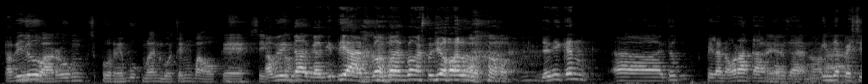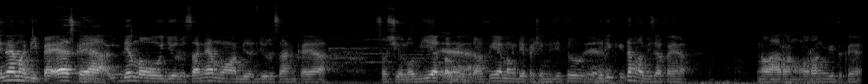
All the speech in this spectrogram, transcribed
Tapi duit lu- warung sepuluh ribu kemarin goceng pak oke sih tapi nggak nggak gitu ya gua gua nggak setuju sama lu Oh. jadi kan eh, itu pilihan orang kan bisa pilihan mungkin orang. dia passionnya emang di PS kayak dia mau jurusannya mau ambil jurusan kayak sosiologi atau Iya. geografi emang dia passion di situ Iya. jadi kita nggak bisa kayak ngelarang orang gitu kayak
